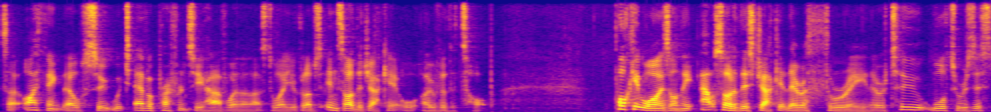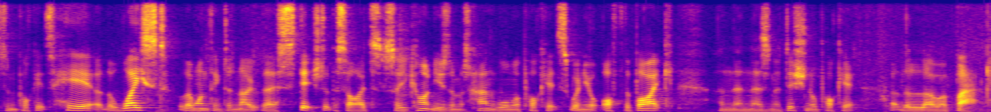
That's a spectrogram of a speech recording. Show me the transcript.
so I think they'll suit whichever preference you have, whether that's to wear your gloves inside the jacket or over the top. Pocket-wise, on the outside of this jacket, there are three. There are two water-resistant pockets here at the waist, although one thing to note, they're stitched at the sides, so you can't use them as hand warmer pockets when you're off the bike. And then there's an additional pocket at the lower back.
